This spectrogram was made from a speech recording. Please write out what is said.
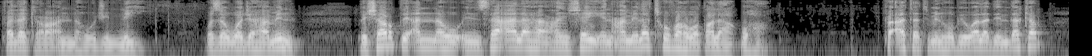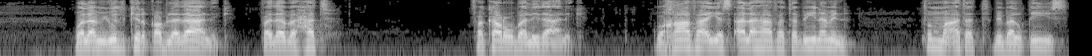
فذكر أنه جني وزوجها منه بشرط أنه إن سألها عن شيء عملته فهو طلاقها. فأتت منه بولد ذكر ولم يذكر قبل ذلك فذبحته فكرب لذلك وخاف أن يسألها فتبين منه. ثم أتت ببلقيس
